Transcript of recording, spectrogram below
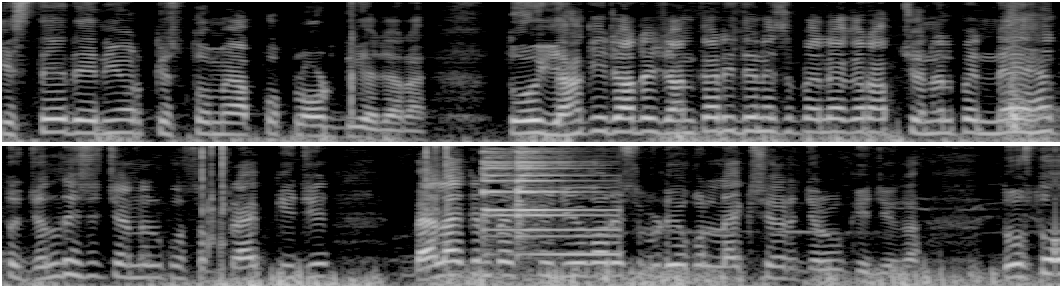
किस्तें देनी है और किस्तों में आपको प्लॉट दिया जा रहा है। तो यहाँ की ज़्यादा जानकारी देने से पहले अगर आप चैनल पर नए हैं तो जल्दी से चैनल को सब्सक्राइब कीजिए, बेल आइकन प्रेस कीजिएगा और इस वीडियो को लाइक, शेयर ज़रूर कीजिएगा। दोस्तों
